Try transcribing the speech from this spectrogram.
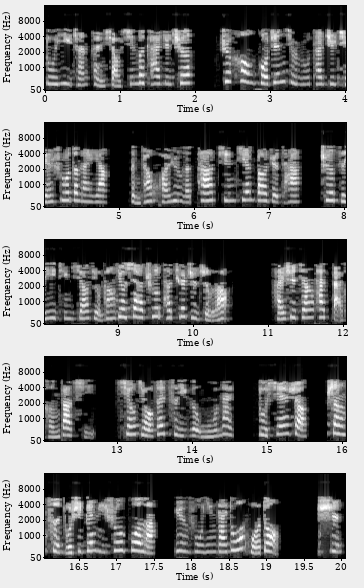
杜奕晨很小心的开着车，之后果真就如他之前说的那样，等她怀孕了，他天天抱着她。车子一停，小九刚要下车，他却制止了，还是将他打横抱起。小九再次一个无奈，杜先生。上次不是跟你说过了，孕妇应该多活动。是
